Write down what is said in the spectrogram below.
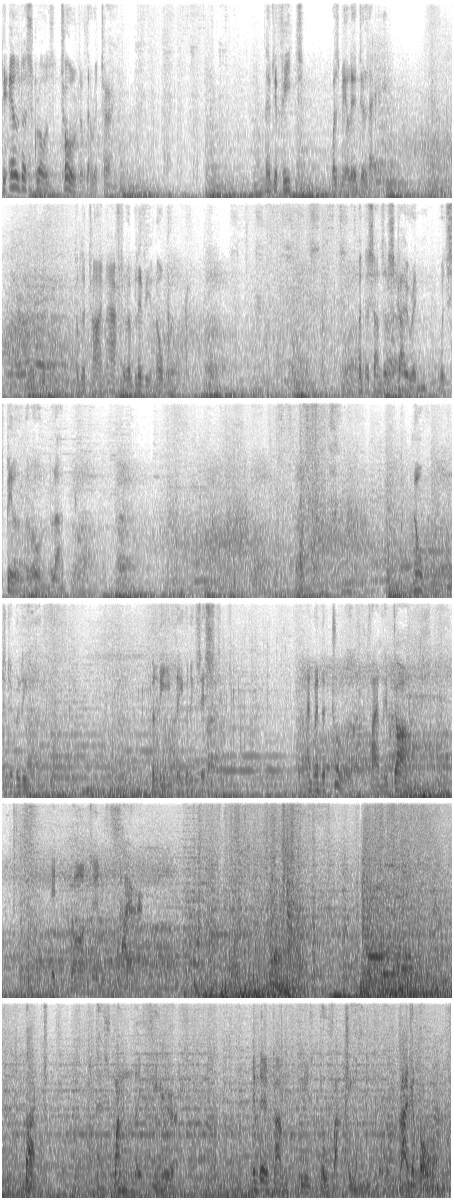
the Elder Scrolls told of their return. Their defeat was merely a delay. To the time after Oblivion opened. When the Sons of Skyrim would spill their own blood. But no one to believe. Believe they even exist. And when the truth finally dawns, it dawns in fire. But there's one they fear. In their tongue, he's Dovahkiin, Dragonborn.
